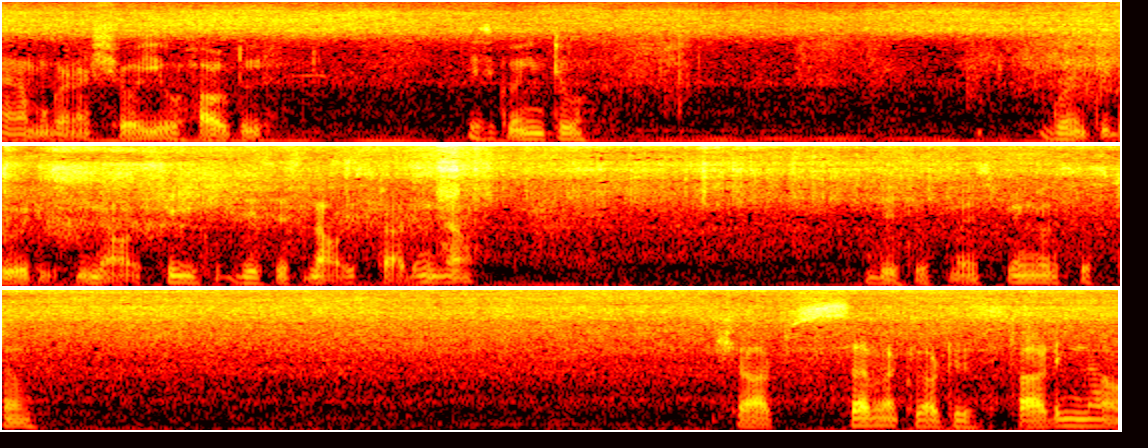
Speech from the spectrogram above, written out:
And I'm gonna show you how to is going to going to do it. Now see this is now starting now. This is my sprinkler system sharp 7 o'clock is starting now.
